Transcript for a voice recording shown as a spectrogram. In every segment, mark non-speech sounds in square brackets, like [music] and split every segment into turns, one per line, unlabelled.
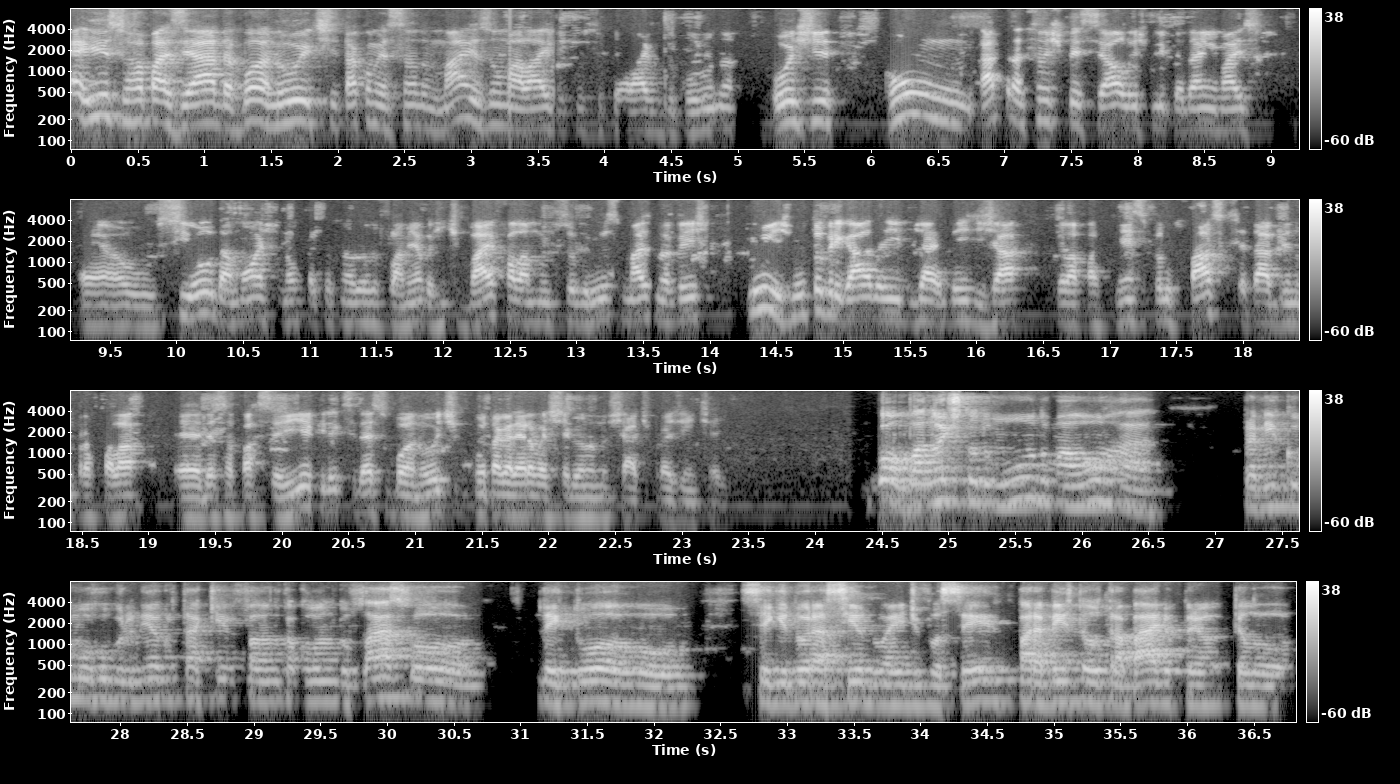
É isso, rapaziada. Boa noite. Está começando mais uma live do Super Live do Coluna. Hoje, com atração especial, Luiz Felipe Daim, mais é, o CEO da Mostra, novo patrocinador do Flamengo. A gente vai falar muito sobre isso. Mais uma vez, Luiz, muito obrigado aí já, desde já pela paciência, pelo espaço que você está abrindo para falar é, dessa parceria. Queria que você desse boa noite, enquanto a galera vai chegando no chat para a gente aí.
Bom, boa noite a todo mundo. Uma honra para mim, como rubro-negro, estar tá aqui falando com a coluna do Fla. Sou leitor, seguidor assíduo aí de vocês. Parabéns pelo trabalho, pelo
